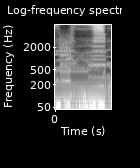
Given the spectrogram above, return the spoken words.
Yes.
